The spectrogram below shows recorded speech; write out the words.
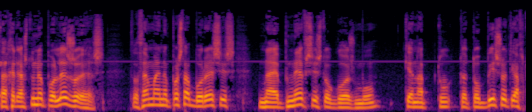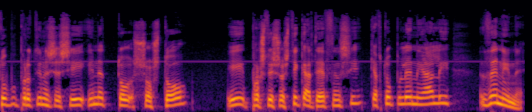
θα χρειαστούν πολλές ζωές. Το θέμα είναι πώς θα μπορέσεις να εμπνεύσεις τον κόσμο και να του, το, τον πεις ότι αυτό που προτείνεις εσύ είναι το σωστό ή προς τη σωστή κατεύθυνση και αυτό που λένε οι άλλοι δεν είναι.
